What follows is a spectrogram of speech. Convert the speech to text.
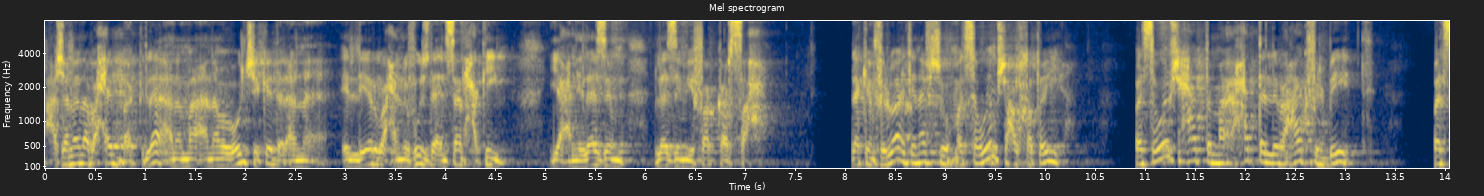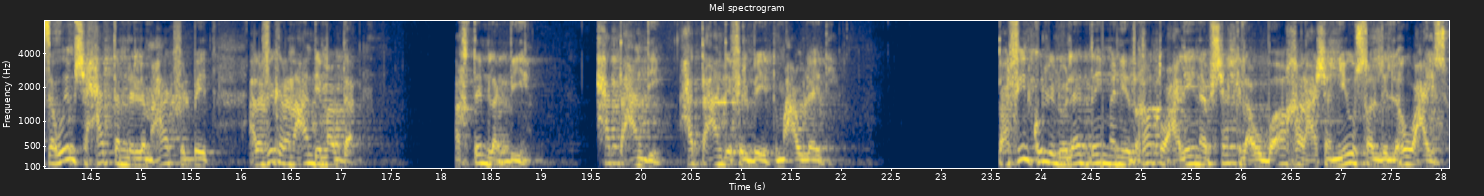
عشان أنا بحبك. لا أنا ما أنا ما بقولش كده لأن اللي يربح النفوس ده إنسان حكيم. يعني لازم لازم يفكر صح. لكن في الوقت نفسه ما تسومش على الخطية. ما تسومش حتى ما حتى اللي معاك في البيت. ما تسومش حتى من اللي معاك في البيت. على فكرة أنا عندي مبدأ أختم لك بيه. حتى عندي حتى عندي في البيت ومع أولادي. عارفين كل الولاد دايما يضغطوا علينا بشكل أو بآخر عشان يوصل للي هو عايزه.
